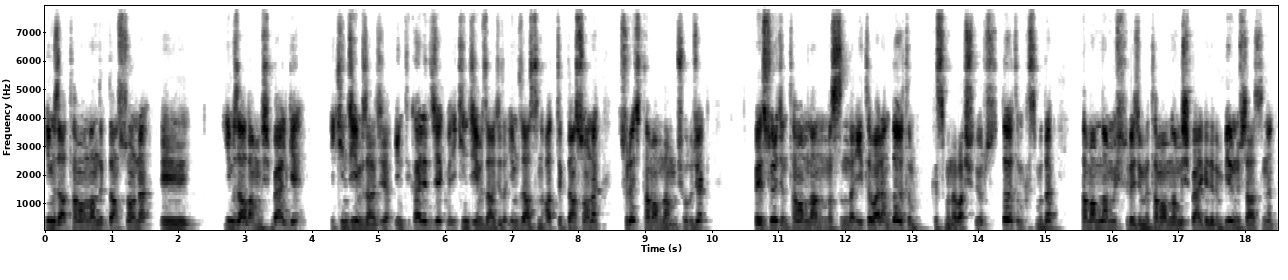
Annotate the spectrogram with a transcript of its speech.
İmza tamamlandıktan sonra imzalanmış belge ikinci imzacıya intikal edecek ve ikinci imzacı da imzasını attıktan sonra süreç tamamlanmış olacak ve sürecin tamamlanmasında itibaren dağıtım kısmına başlıyoruz. Dağıtım kısmı da tamamlanmış sürecin ve tamamlanmış belgelerin bir nüshasının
